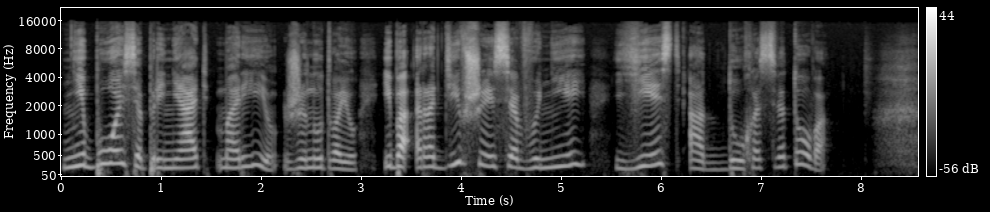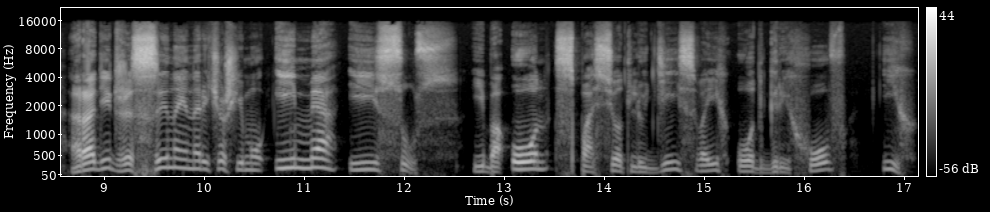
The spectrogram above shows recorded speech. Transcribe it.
не бойся принять Марию, жену твою, ибо родившаяся в ней есть от Духа Святого. Родит же сына и наречешь ему имя Иисус, ибо он спасет людей своих от грехов их.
